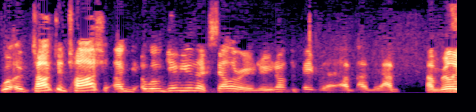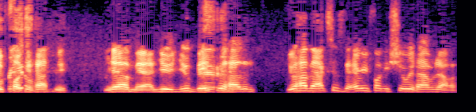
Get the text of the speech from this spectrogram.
We'll, talk to Tosh. we'll give you the accelerator. You don't have to pay for that. I'm I'm, I'm really fucking happy. Yeah, man. You you basically have you have access to every fucking shit we have now.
